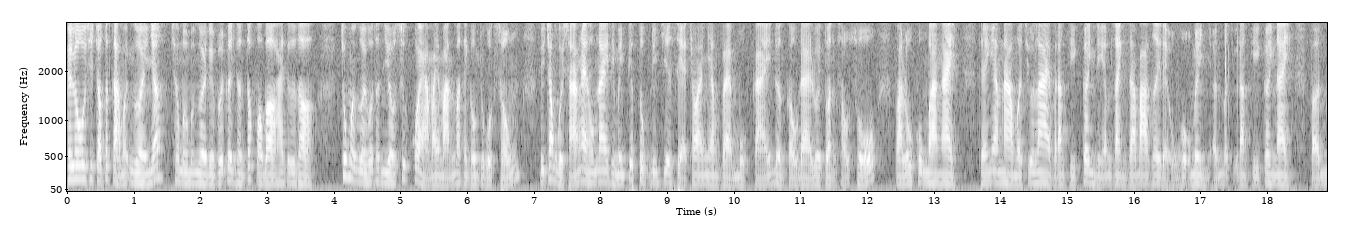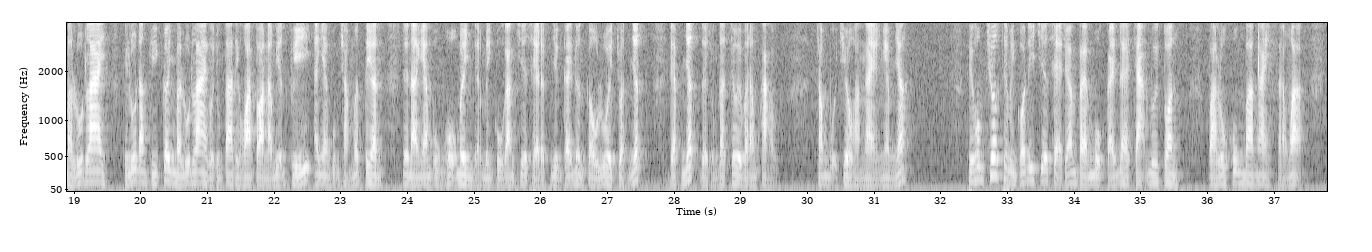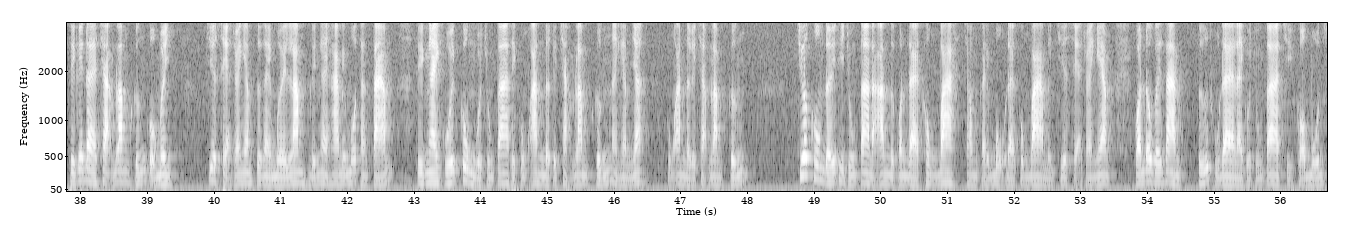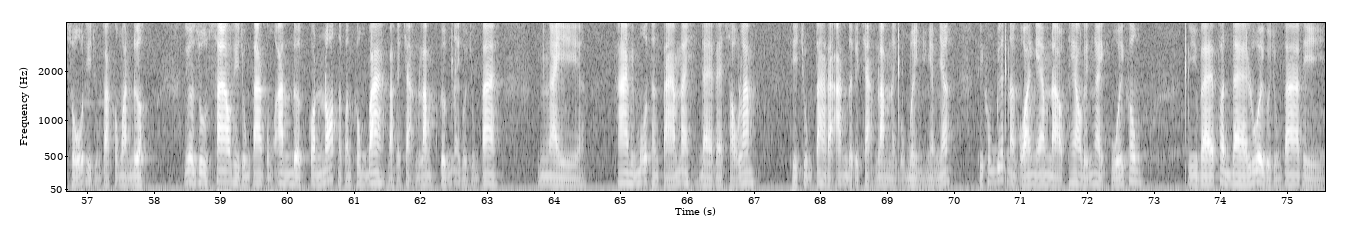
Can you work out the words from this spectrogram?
Hello, xin chào tất cả mọi người nhé. Chào mừng mọi người đến với kênh Thần Tốc vào bờ 24 giờ. Chúc mọi người có thật nhiều sức khỏe, may mắn và thành công trong cuộc sống. Thì trong buổi sáng ngày hôm nay thì mình tiếp tục đi chia sẻ cho anh em về một cái đường cầu đề lui tuần 6 số và lô khung 3 ngày. Thì anh em nào mà chưa like và đăng ký kênh thì em dành ra 3 giây để ủng hộ mình, ấn vào chữ đăng ký kênh này và ấn vào nút like. Thì nút đăng ký kênh và nút like của chúng ta thì hoàn toàn là miễn phí, anh em cũng chẳng mất tiền. Nên là anh em ủng hộ mình để mình cố gắng chia sẻ được những cái đường cầu lui chuẩn nhất, đẹp nhất để chúng ta chơi và tham khảo trong buổi chiều hàng ngày anh em nhé. Thì hôm trước thì mình có đi chia sẻ cho em về một cái đề chạm đuôi tuần và lô khung 3 ngày, phải không ạ? Thì cái đề chạm 5 cứng của mình, chia sẻ cho anh em từ ngày 15 đến ngày 21 tháng 8 thì ngày cuối cùng của chúng ta thì cũng ăn được cái chạm 5 cứng này anh em nhé. Cũng ăn được cái chạm 5 cứng. Trước hôm đấy thì chúng ta đã ăn được con đề 03 trong cái bộ đề 03 mình chia sẻ cho anh em. Còn đâu cái dàn tứ thủ đề này của chúng ta chỉ có 4 số thì chúng ta không ăn được nhưng mà dù sao thì chúng ta cũng ăn được con nót là con 03 và cái chạm 5 cứng này của chúng ta. Ngày 21 tháng 8 này, đề về 65 thì chúng ta đã ăn được cái chạm 5 này của mình, anh em nhé. Thì không biết là có anh em nào theo đến ngày cuối không? Thì về phần đề lui của chúng ta thì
